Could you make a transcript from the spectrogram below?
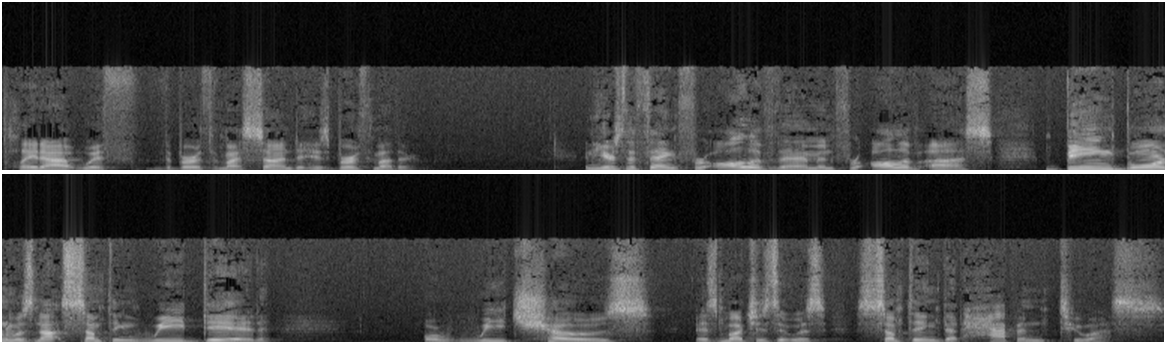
played out with the birth of my son to his birth mother. And here's the thing for all of them and for all of us, being born was not something we did or we chose as much as it was something that happened to us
